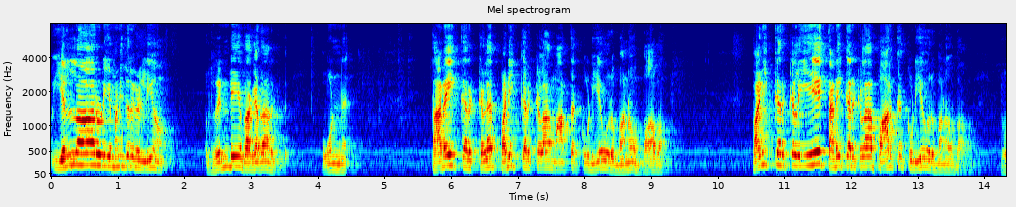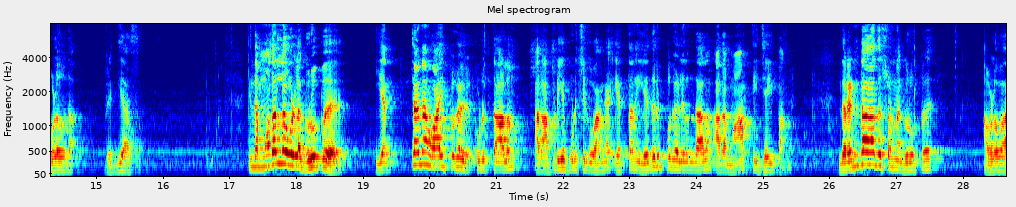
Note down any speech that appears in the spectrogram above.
எல்லாருடைய மனிதர்கள்லேயும் ரெண்டே வகை தான் இருக்குது. ஒன்று தடை கற்களை படிக்கற்களாக மாற்றக்கூடிய ஒரு மனோபாவம். படிக்கற்களையே தடைக்கற்களாக பார்க்கக்கூடிய ஒரு மனோபாவம். இவ்வளவுதான். வித்தியாசம். இந்த முதல்ல உள்ள குரூப்பு எத்தனை வாய்ப்புகள் கொடுத்தாலும் அதை அப்படியே பிடிச்சிக்குவாங்க. எத்தனை எதிர்ப்புகள் இருந்தாலும் அதை மாற்றி ஜெயிப்பாங்க. இந்த ரெண்டாவது சொன்ன குரூப்பு அவ்வளோவா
